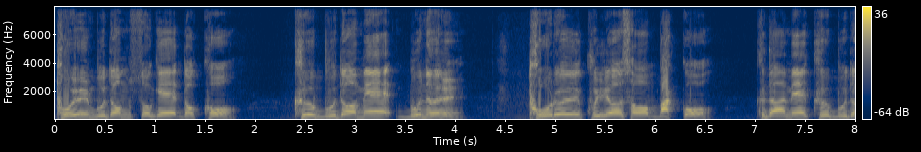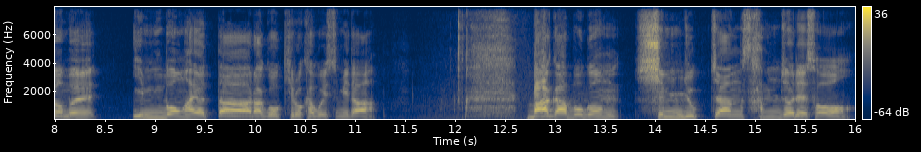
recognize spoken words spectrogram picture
돌 무덤 속에 넣고 그 무덤의 문을 돌을 굴려서 막고 그 다음에 그 무덤을 임봉하였다라고 기록하고 있습니다. 마가복음 16장 3절에서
